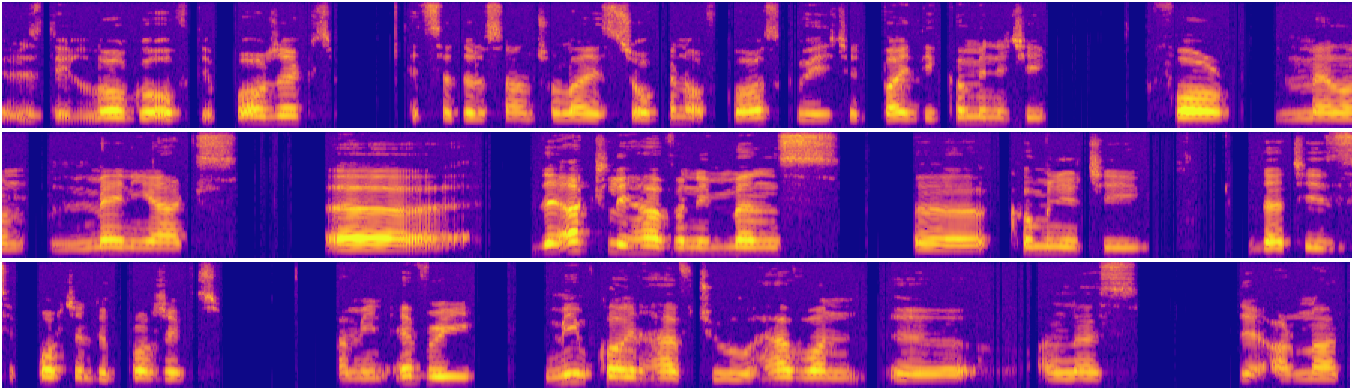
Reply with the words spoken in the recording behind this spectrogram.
Here is the logo of the project. It's a decentralized token, of course, created by the community for Melon Maniacs. Uh, they actually have an immense uh, community that is supporting the project. I mean, every meme coin have to have one uh, unless they are not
